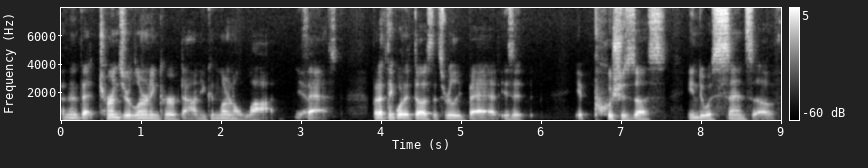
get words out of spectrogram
I think that turns your learning curve down. You can learn a lot Yeah. fast. But I think what it does that's really bad is it, it pushes us into a sense of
